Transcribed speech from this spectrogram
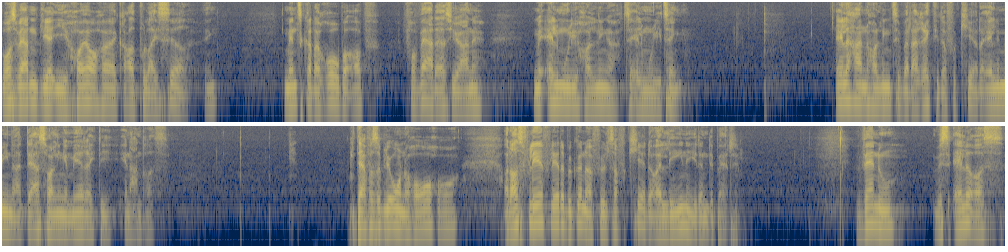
Vores verden bliver i højere og højere grad polariseret. Ikke? Mennesker, der råber op fra hver deres hjørne med alle mulige holdninger til alle mulige ting. Alle har en holdning til, hvad der er rigtigt og forkert, og alle mener, at deres holdning er mere rigtig end andres. Derfor så bliver ordene hårdere og hårdere. Og der er også flere og flere, der begynder at føle sig forkerte og alene i den debat. Hvad nu, hvis alle os,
